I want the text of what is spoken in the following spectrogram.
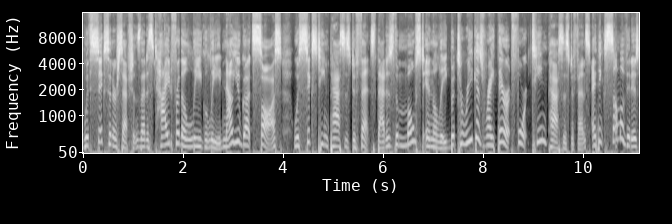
with six interceptions, that is tied for the league lead. Now you've got Sauce with 16 passes defense. That is the most in the league, but Tariq is right there at 14 passes defense. I think some of it is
